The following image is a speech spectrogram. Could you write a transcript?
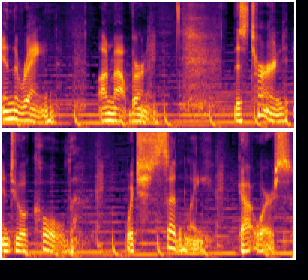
in the rain on Mount Vernon. This turned into a cold, which suddenly got worse.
